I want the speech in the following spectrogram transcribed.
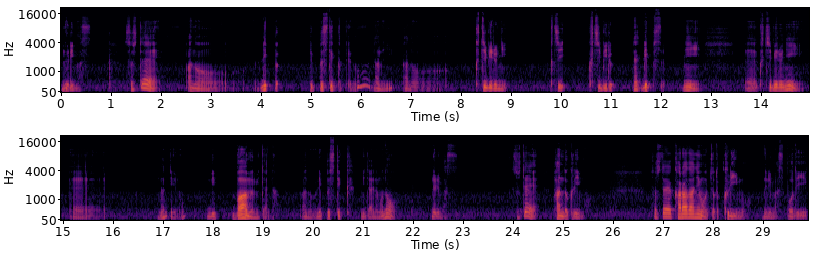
塗ります。そしてあのリップ。リップスティックっていうの？何？あの唇に。口唇。ねリップスに、えー、唇に、えー、なんていうの？リップバームみたいな。あのリップスティックみたいなものを塗ります。そしてハンドクリームを。そして体にもちょっとクリームを塗ります。ボディ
